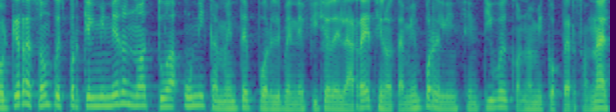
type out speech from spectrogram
¿Por qué razón? Pues porque el minero no actúa únicamente por el beneficio de la red, sino también por el incentivo económico personal.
